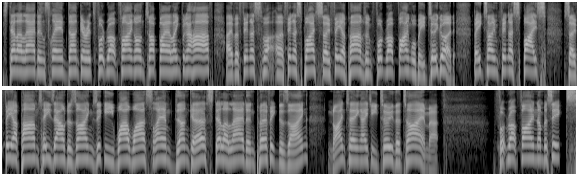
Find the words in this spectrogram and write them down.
Stella Lad and Slam Dunker, it's foot rot flying on top by a length and a half, over finger, uh, finger spice, Sophia Palms and foot rot flying will be too good. Beaks home, finger spice, Sophia Palms, he's our design, Ziggy Wawa, Slam Dunker, Stella Lad and perfect design. 1982 the time. Foot rot fine number six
